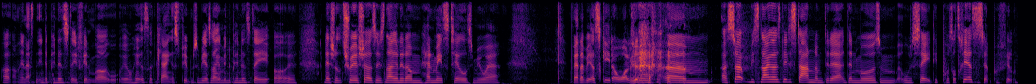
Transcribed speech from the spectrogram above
og, eller sådan Independence Day-film og uafhængighedserklæringsfilm, så vi har snakket om Independence Day og øh, National Treasure, og så vi snakket lidt om Handmaid's Tale, som jo er, hvad der er ved at ske derovre lige nu. um, og så, vi snakkede også lidt i starten om det der, den måde, som USA, de portrætterer sig selv på film.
